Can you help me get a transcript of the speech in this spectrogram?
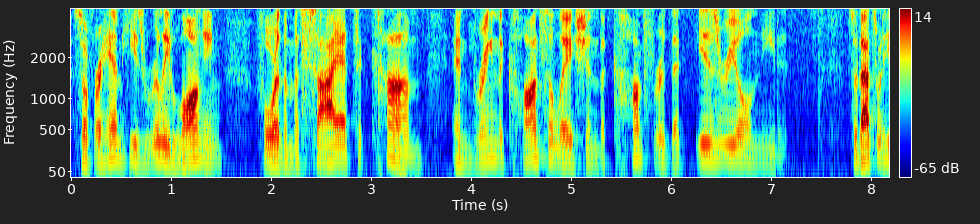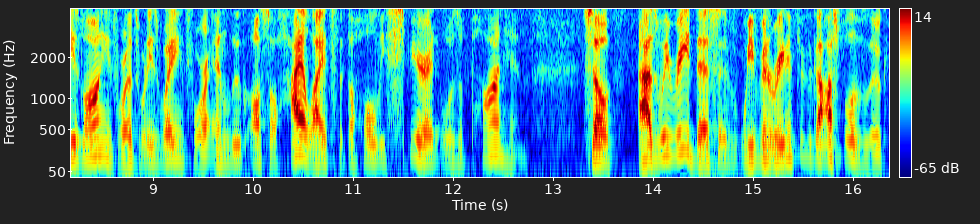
So for him, he's really longing for the Messiah to come and bring the consolation, the comfort that Israel needed. So that's what he's longing for. That's what he's waiting for. And Luke also highlights that the Holy Spirit was upon him. So as we read this, we've been reading through the Gospel of Luke.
